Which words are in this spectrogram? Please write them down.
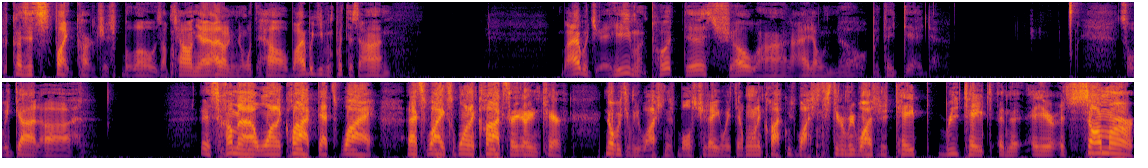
because it's fight card just blows. I'm telling you, I don't even know what the hell. Why would you even put this on? Why would you even put this show on? I don't know, but they did. So we got uh it's coming out at one o'clock. That's why. That's why it's one o'clock. So I don't even care. Nobody's gonna be watching this bullshit anyway. At one o'clock. Who's watching this? They're gonna be watching the tape, retaped, and the air. It's summer.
